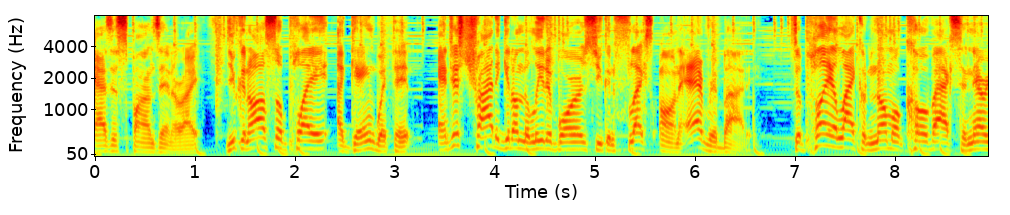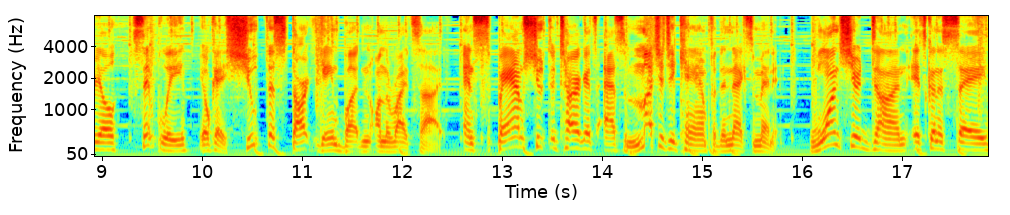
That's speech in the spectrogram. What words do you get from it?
as it spawns in, all right? You can also play a game with it and just try to get on the leaderboard so you can flex on everybody. To play like a normal Kovaak scenario, simply, okay, shoot the start game button on the right side and spam shoot the targets as much as you can for the next minute. Once you're done, it's gonna say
